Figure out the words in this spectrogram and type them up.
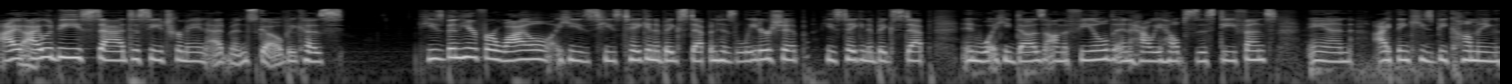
I, I would be sad to see Tremaine Edmunds go because he's been here for a while. He's he's taken a big step in his leadership. He's taken a big step in what he does on the field and how he helps this defense. And I think he's becoming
